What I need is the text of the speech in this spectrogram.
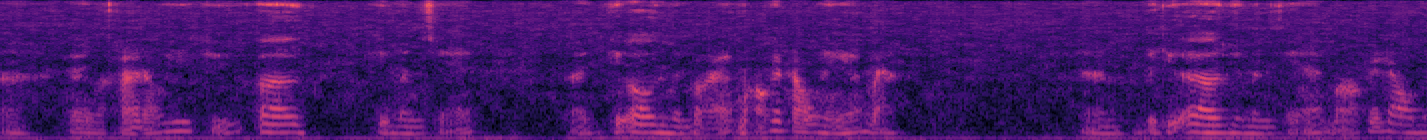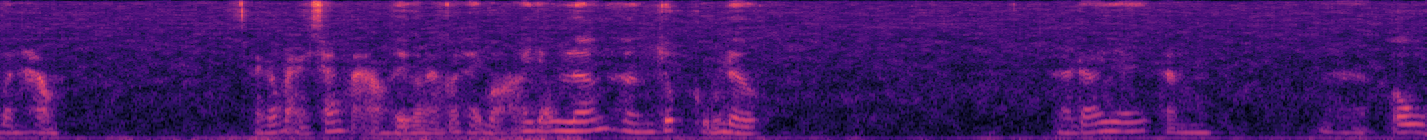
À, đây hoặc là đối với chữ ơ thì mình sẽ à, chữ ô thì mình bỏ bỏ cái râu này các bạn. À, cái chữ ơ thì mình sẽ bỏ cái râu bên hông và các bạn sáng tạo thì các bạn có thể bỏ dấu lớn hơn chút cũng được. À, đối với âm à, u.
